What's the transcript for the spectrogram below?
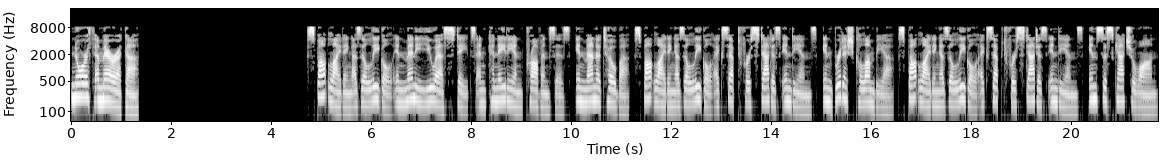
North America Spotlighting is illegal in many U.S. states and Canadian provinces. In Manitoba, spotlighting is illegal except for status Indians. In British Columbia, spotlighting is illegal except for status Indians. In Saskatchewan,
